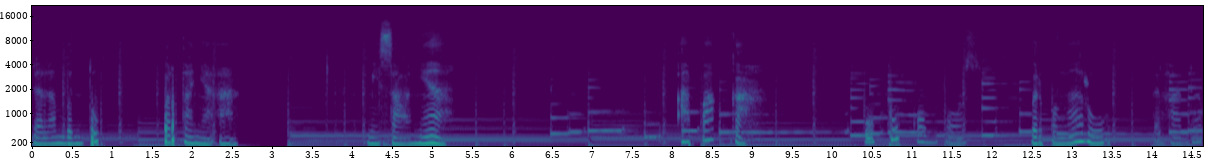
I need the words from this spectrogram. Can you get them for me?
dalam bentuk pertanyaan. Misalnya, apakah pupuk kompos berpengaruh terhadap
